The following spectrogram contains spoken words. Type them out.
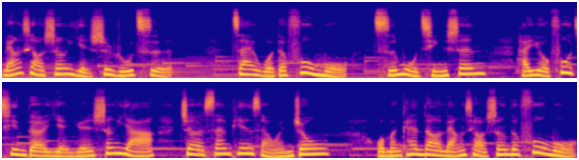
梁晓声也是如此，在我的父母。慈母情深，还有父亲的演员生涯这三篇散文中，我们看到梁晓声的父母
